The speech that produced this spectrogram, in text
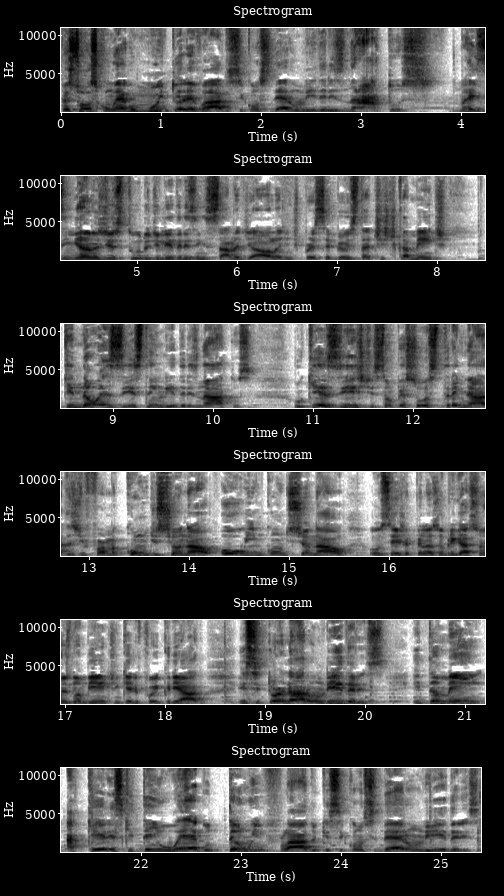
Pessoas com ego muito elevado se consideram líderes natos, mas em anos de estudo de líderes em sala de aula, a gente percebeu estatisticamente que não existem líderes natos. O que existe são pessoas treinadas de forma condicional ou incondicional, ou seja, pelas obrigações do ambiente em que ele foi criado, e se tornaram líderes. E também aqueles que têm o ego tão inflado que se consideram líderes,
